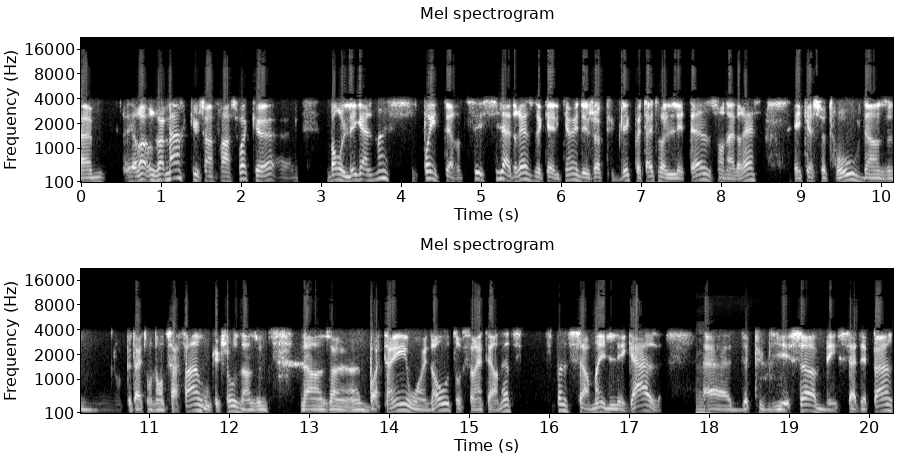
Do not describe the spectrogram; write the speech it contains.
Euh, re- remarque, Jean-François, que, euh, bon, légalement, c'est pas interdit. Si l'adresse de quelqu'un est déjà publique, peut-être l'est-elle, son adresse, et qu'elle se trouve dans une, peut-être au nom de sa femme ou quelque chose, dans une, dans un, un bottin ou un autre sur Internet, pas nécessairement illégal euh, de publier ça, mais ça dépend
